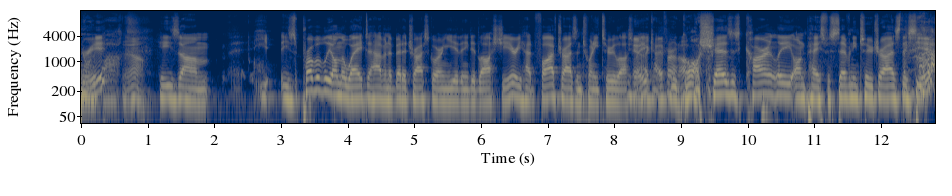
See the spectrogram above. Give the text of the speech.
career. Yeah. He's um. he- He's probably on the way to having a better try scoring year than he did last year. He had five tries and 22 last Yeah, week. okay, fair enough. Gosh. Chez is currently on pace for 72 tries this year.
